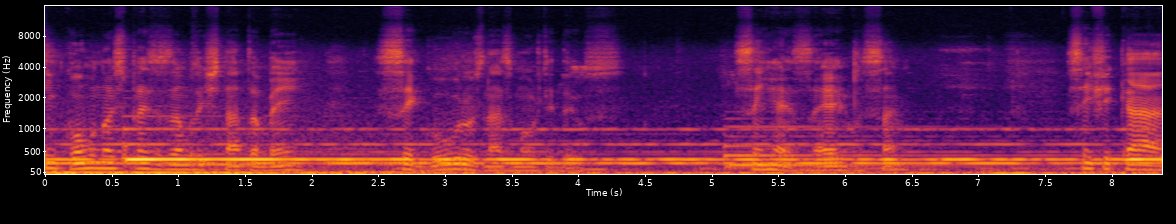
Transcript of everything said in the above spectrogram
Assim como nós precisamos estar também seguros nas mãos de Deus, sem reservas, sabe? Sem ficar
